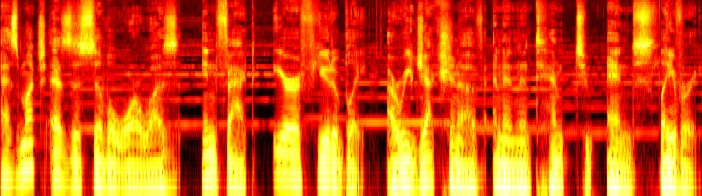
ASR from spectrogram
As much as the Civil War was, in fact, irrefutably a rejection of and an attempt to end slavery,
